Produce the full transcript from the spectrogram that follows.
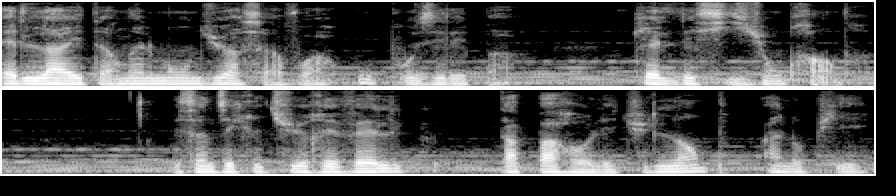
Aide-la, éternel mon Dieu, à savoir où poser les pas, quelle décision prendre les Saintes Écritures révèlent que ta parole est une lampe à nos pieds,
